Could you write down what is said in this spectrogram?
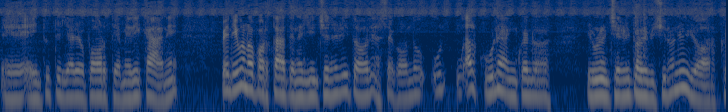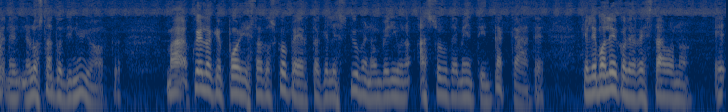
e in tutti gli aeroporti americani, venivano portate negli inceneritori, a secondo un, alcune in, quello, in, un inceneritore vicino a New York, nel, nello stato di New York, ma quello che poi è stato scoperto è che le schiume non venivano assolutamente intaccate, che le molecole restavano eh,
